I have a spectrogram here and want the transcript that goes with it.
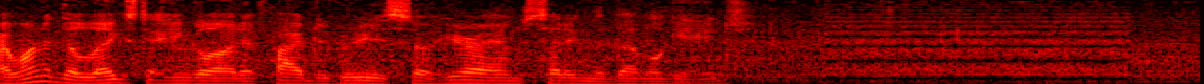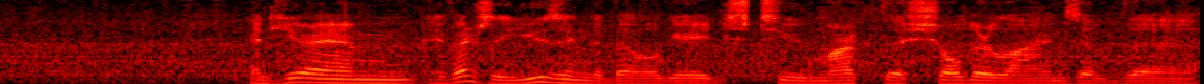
I wanted the legs to angle out at 5 degrees, so here I am setting the bevel gauge. And here I am eventually using the bevel gauge to mark the shoulder lines of the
